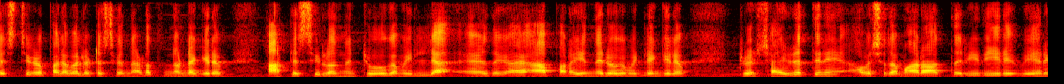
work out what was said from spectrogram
ടെസ്റ്റുകൾ പല പല ടെസ്റ്റുകൾ നടത്തുന്നുണ്ടെങ്കിലും ആ ടെസ്റ്റുകളൊന്നും രോഗമില്ല. ആ പറയുന്ന രോഗമില്ലെങ്കിലും ശരീരത്തിന് അവശത മാറാത്ത രീതിയിൽ വേറെ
